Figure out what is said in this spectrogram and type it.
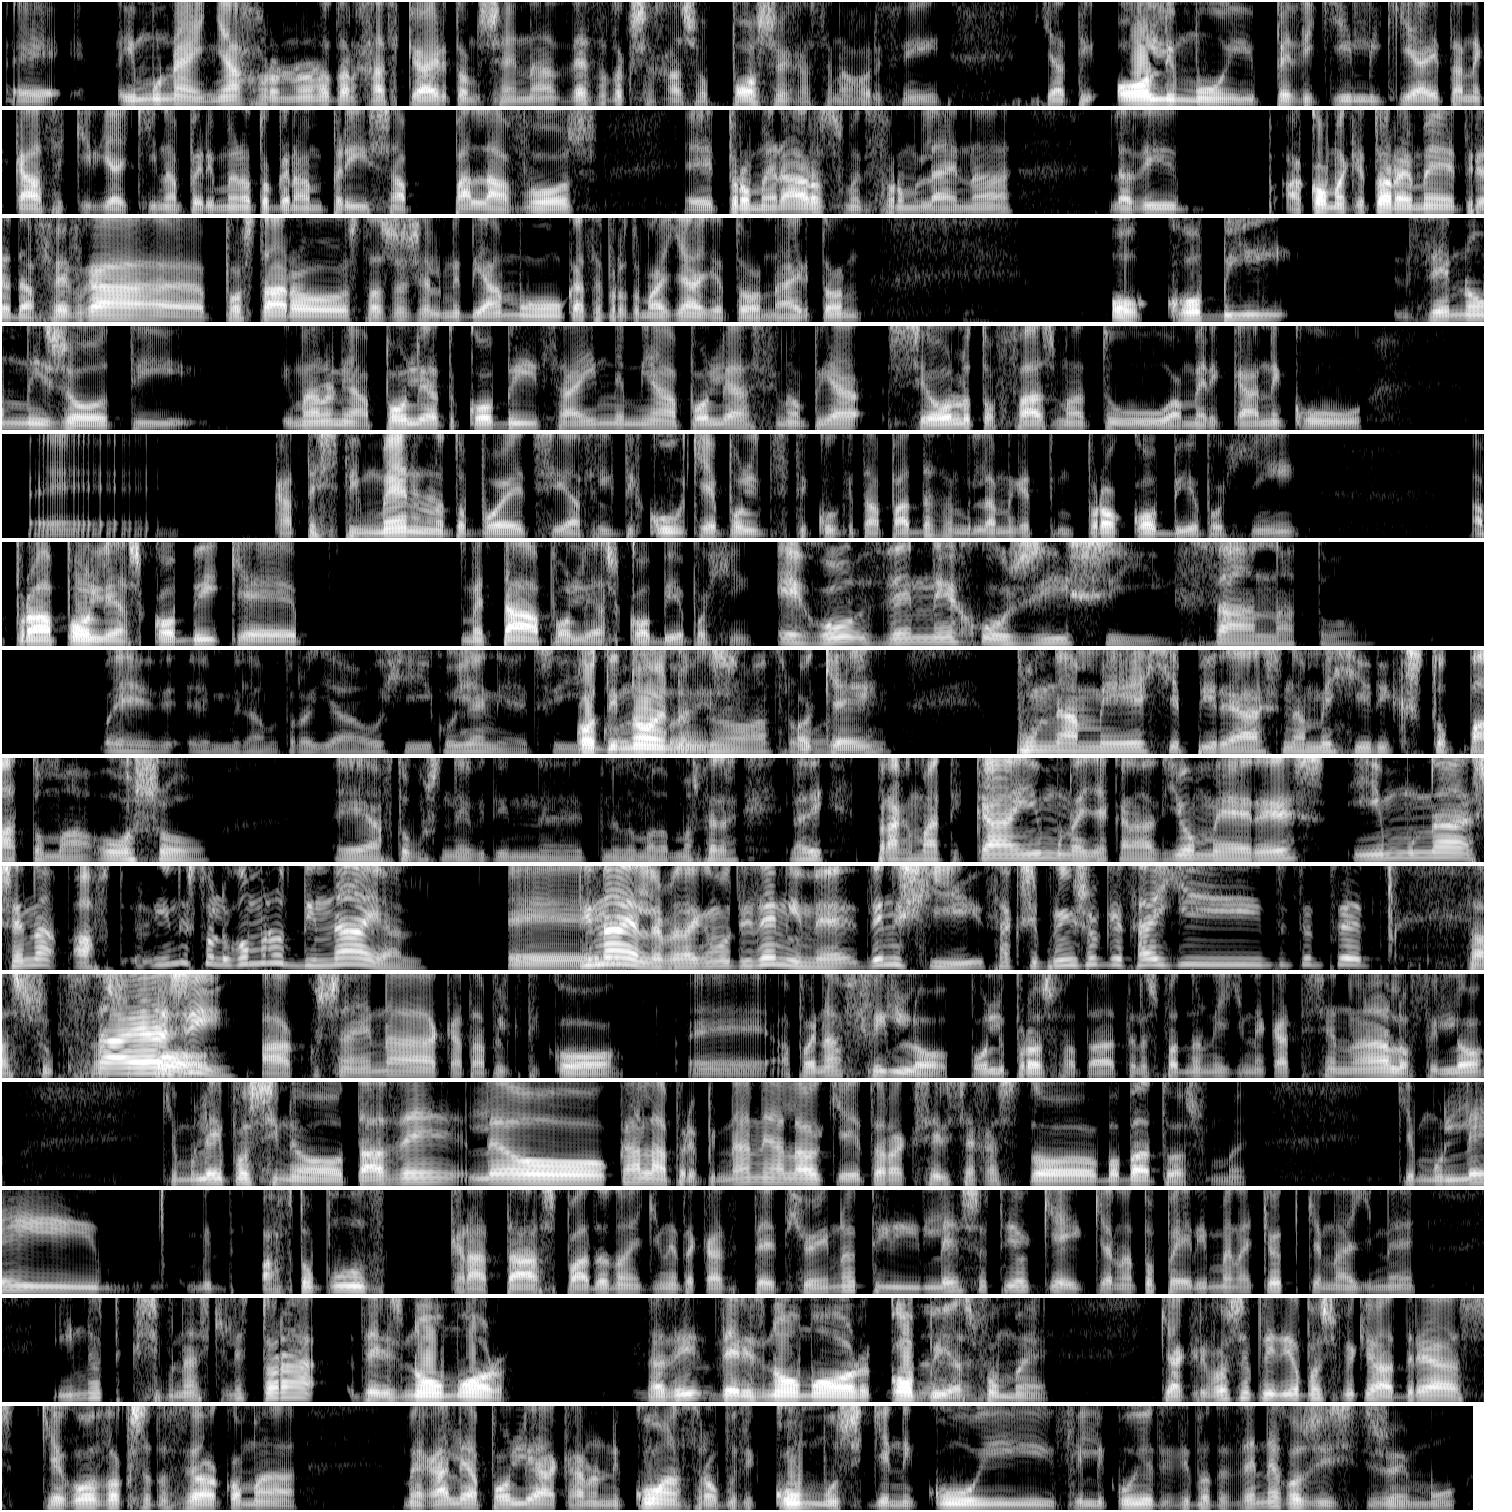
ε, ήμουνα 9 χρονών όταν χάθηκε ο Άιρτον Σένα. Δεν θα το ξεχάσω πόσο είχα στεναχωρηθεί. Γιατί όλη μου η παιδική ηλικία ήταν κάθε Κυριακή να περιμένω τον Grand Prix σαν παλαβός. Ε, τρομερά άρρωστος με τη Φόρμουλα 1. Δηλαδή, ακόμα και τώρα είμαι 30 φεύγα, ε, ποστάρω στα social media μου κάθε πρωτομαγιά για τον Άιρτον. Ο Κόμπι δεν νομίζω ότι, ή μάλλον η απώλεια του Κόμπι θα είναι μια απώλεια στην οποία σε όλο το φάσμα του αμερικάνικου ε, κατεστημένου, να το πω έτσι, αθλητικού και πολιτιστικού και τα πάντα, θα μιλάμε για την προ-Κόμπι εποχή, προ-απώλειας Κόμπι και μετά απώλειας Κόμπι εποχή. Εγώ δεν έχω ζήσει θάνατο. Ε, ε, μιλάμε τώρα για όχι οικογένεια, έτσι. Κοντινό κο- εννοείς. κοντινό άνθρωπο, Οκ. έτσι. Που να με έχει επηρεάσει, να με έχει ρίξει το πάτωμα όσο ε, αυτό που συνέβη την, ε, την εβδομάδα που μας πέρασε. Δηλαδή, πραγματικά ήμουνα για κανένα δύο μέρες, ήμουνα σε ένα... αυτ- είναι στο λεγόμενο denial. Ε, Denial, ρε παιδάκι μου, ότι δεν είναι, δεν ισχύει. Θα ξυπνήσω και θα έχει... θε- θε- Θα σου, θα Θα σου αιαζεί. πω, άκουσα ένα καταπληκτικό ε, από ένα φίλο πολύ πρόσφατα. Τέλος πάντων έγινε κάτι σε έναν άλλο φίλο και μου λέει πώς είναι ο Τάδε; Λέω καλά πρέπει να είναι, αλλά οκ, τώρα ξέρεις έχασε το μπαμπά του ας πούμε. Και μου λέει αυτό που κρατάς πάντα όταν γίνεται κάτι τέτοιο είναι ότι λες ότι οκ και να το περίμενα και ό,τι και να γίνει είναι ότι ξυπνάς και λες τώρα there is no more. Δηλαδή there is no more Kobe Ναι. ας πούμε. Και ακριβώς επειδή όπως είπε και ο Ανδρέας και εγώ δόξα τω Θεώ ακόμα μεγάλη απώλεια κανονικού ανθρώπου, δικού μου, συγγενικού ή φιλικού ή οτιδήποτε δεν έχω ζήσει στη ζωή μου,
